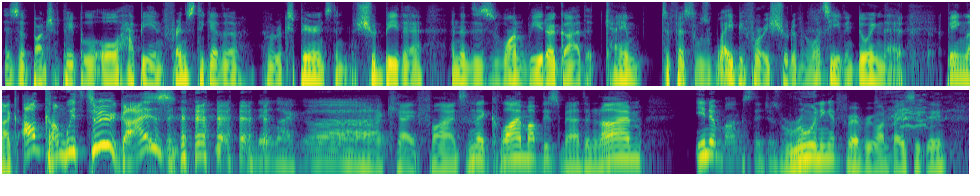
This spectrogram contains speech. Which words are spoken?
there's a bunch of people all happy and friends together who are experienced and should be there. And then there's one weirdo guy that came to festivals way before he should have. And what's he even doing there? Being like, I'll come with too, guys. and they're like, oh, okay, fine. So then they climb up this mountain and I'm in amongst it, just ruining it for everyone, basically.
